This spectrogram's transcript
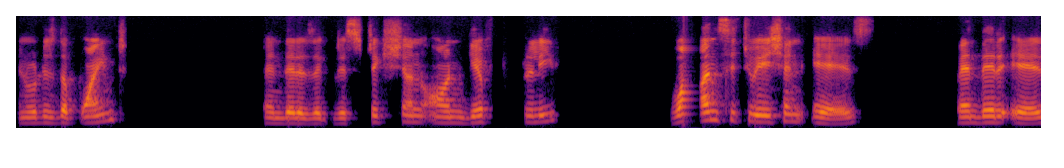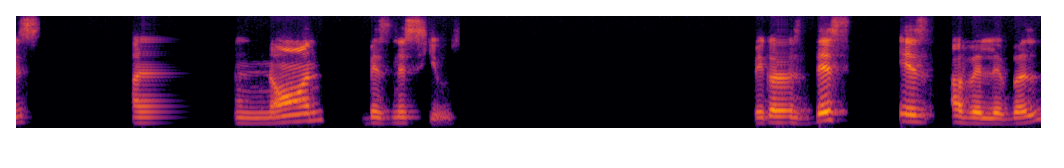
And what is the point? And there is a restriction on gift relief. One situation is when there is a non-business use. Because this is available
